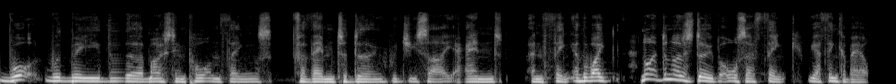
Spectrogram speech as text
what would be the most important things for them to do would you say? And and think and the way not not just do but also think. Yeah think about.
